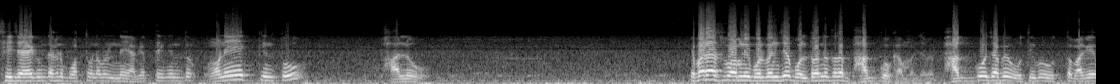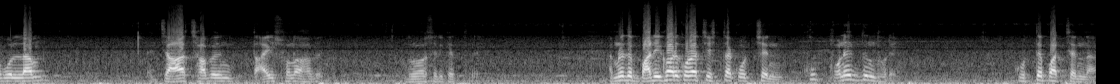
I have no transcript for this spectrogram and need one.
সেই জায়গায় কিন্তু এখন বর্তমানে আপনার নেই। আগের থেকে কিন্তু অনেক কিন্তু ভালো। এবার আসব, আপনি বলবেন যে বলতে পারেন তাদের ভাগ্য কেমন যাবে? ভাগ্য যাবে অতীব উত্তম আগে বললাম, যা ছাবেন তাই শোনা হবে ধনুরাশির ক্ষেত্রে। আপনি তো বাড়িঘর করার চেষ্টা করছেন খুব অনেক দিন ধরে। করতে পারছেন না,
